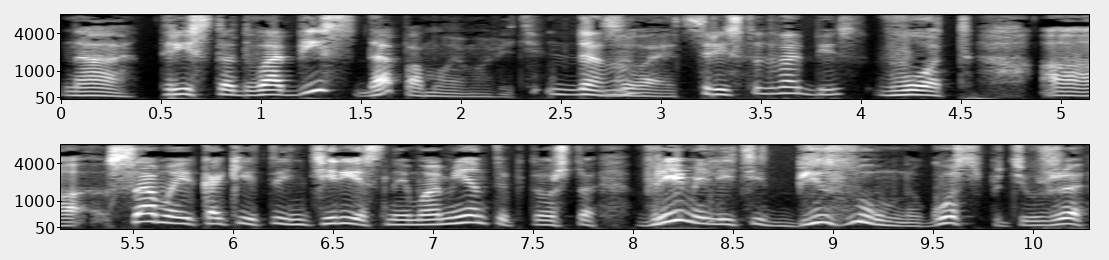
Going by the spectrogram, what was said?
на 302 бис, да, по-моему, ведь Да, называется? 302 бис. Вот. А, самые какие-то интересные моменты, потому что время летит безумно. Господи, уже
